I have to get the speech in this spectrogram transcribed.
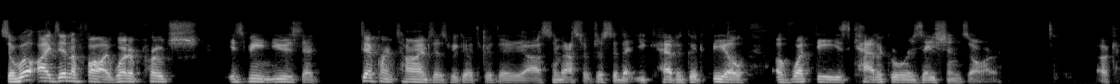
So we'll identify what approach is being used at different times as we go through the uh, semester, just so that you have a good feel of what these categorizations are. Okay,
